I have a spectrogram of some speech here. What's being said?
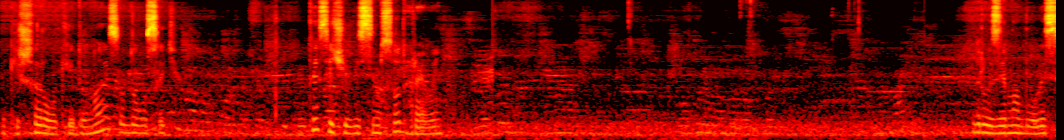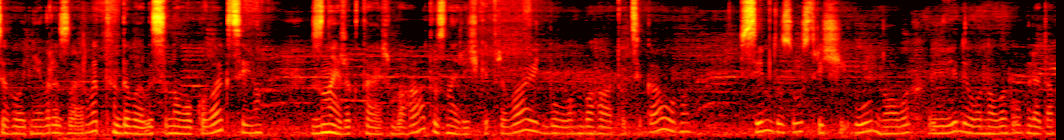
Такі широкі донизу досить. 1800 гривень. Друзі, ми були сьогодні в резервет, дивилися нову колекцію. Знижок теж багато, знижечки тривають, було багато цікавого. Всім до зустрічі у нових відео, нових оглядах.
